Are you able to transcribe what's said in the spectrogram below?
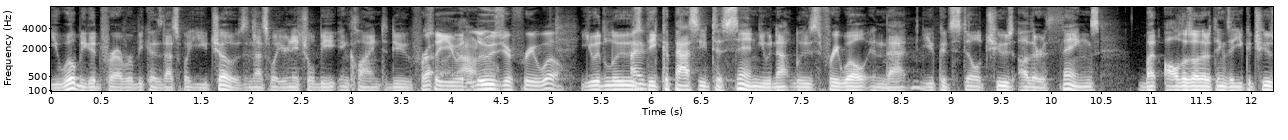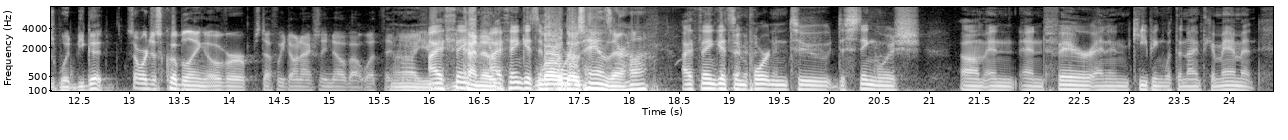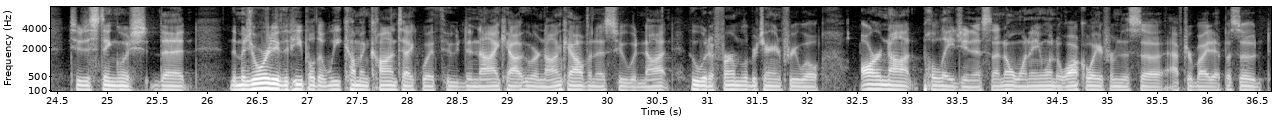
you will be good forever because that's what you chose and that's what your nature will be inclined to do forever. So you would don't lose your free will. you would lose I've- the capacity to sin. You would not lose free will in that you could still choose other things, but all those other things that you could choose would be good. So we're just quibbling over stuff we don't actually know about what they. Uh, believe. you, I you think- kind of I think it's lowered important- those hands there, huh? I think it's important to distinguish, um, and and fair and in keeping with the ninth commandment, to distinguish that the majority of the people that we come in contact with who deny Cal, who are non-Calvinists, who would not, who would affirm libertarian free will, are not Pelagianists. And I don't want anyone to walk away from this uh, afterbite episode.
